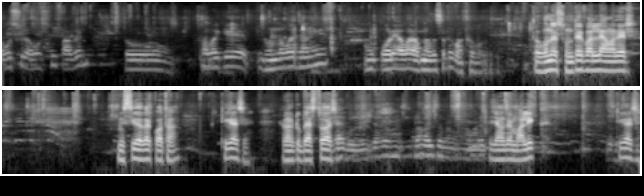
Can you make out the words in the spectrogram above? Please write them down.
অবশ্যই অবশ্যই পাবেন। তো সবাইকে ধন্যবাদ জানিয়ে আমি পরে আবার আপনাদের সাথে কথা বলব। তো বন্ধুরা শুনতে পারলে আমাদের মিস্ত্রি দাদার কথা ঠিক আছে? এখন একটু ব্যস্ত আছে। এই যে আমাদের মালিক ঠিক আছে?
